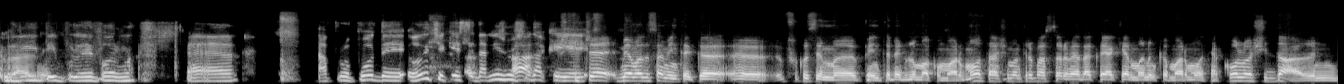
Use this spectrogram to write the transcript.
Vii Praznic. timpul de formă. Uh, apropo de... O, ce chestie, dar nici nu știu Ah, dacă știi e... ce? Mi-am adus aminte că uh, făcusem uh, pe internet gluma cu marmota și m-a întrebat sora mea dacă ea chiar mănâncă marmote acolo și da, în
